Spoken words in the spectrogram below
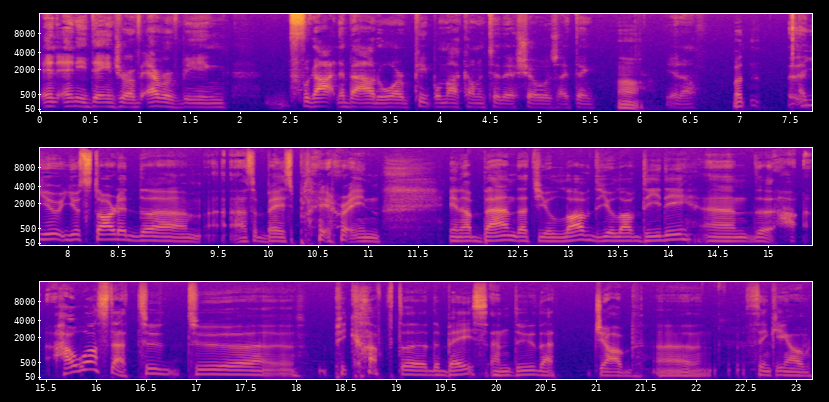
in any danger of ever being forgotten about or people not coming to their shows. I think, Oh. you know. But uh, you you started um, as a bass player in in a band that you loved. You loved Dee Dee, and uh, how was that to to uh, pick up the the bass and do that job? Uh, thinking of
